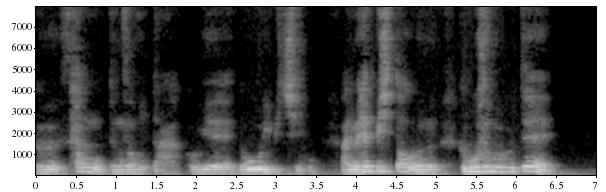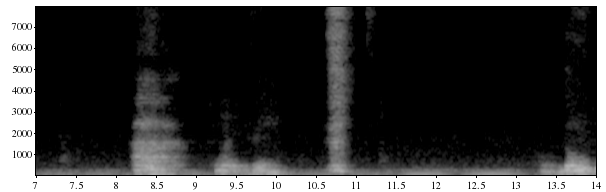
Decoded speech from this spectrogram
그 산 등성이 딱 거기에 노을이 비치고 아니면 햇빛이 떠오르는 그 모습을 볼 때 아 정말 인생이 너무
